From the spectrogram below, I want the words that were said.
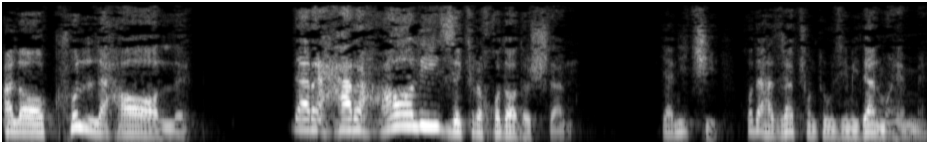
علی کل حال در هر حالی ذکر خدا داشتن. یعنی چی؟ خود حضرت چون توضیح میدن مهمه.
